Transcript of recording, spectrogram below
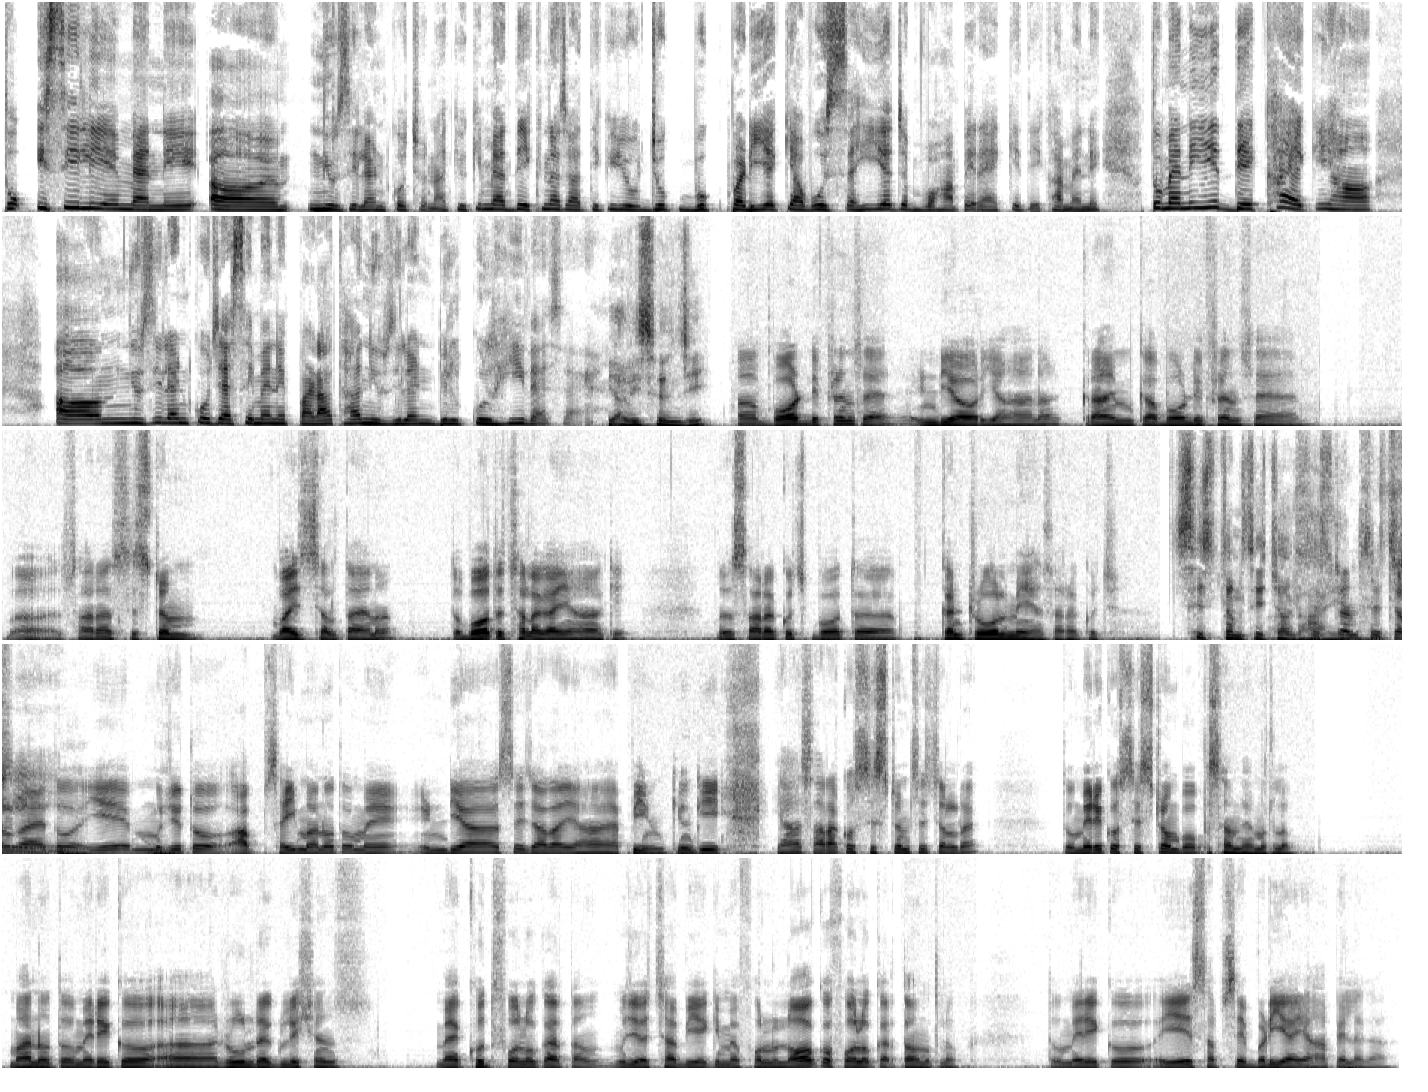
तो इसीलिए मैंने न्यूजीलैंड को चुना, क्योंकि मैं देखना चाहती कि जो बुक पढ़ी है, क्या वो सही है? जब वहाँ पे रह के देखा मैंने। तो मैंने ये देखा है कि हाँ न्यूजीलैंड को जैसे मैंने पढ़ा था न्यूजीलैंड बिल्कुल ही वैसा है। अभिषेक जी? हाँ बहुत डिफरेंस है। इंडिया और यहाँ ना क्राइम का बहुत डिफरेंस है। आ, सारा सिस्टम वाइज चलता है ना। तो बहुत अच्छा लगा यहाँ आके। तो सारा कुछ बहुत कंट्रोल में है सारा कुछ। सिस्टम से चल रहा है। सिस्टम से चल रहा है। तो ये मुझे तो आप सही मानो तो मैं इंडिया से ज़्यादा यहाँ हैप्पी हूँ। क्योंकि यहाँ सारा कुछ सिस्टम से चल रहा है। तो मेरे को सिस्टम बहुत पसंद है मतलब। मानो तो मेरे को रूल रेगुलेशंस मैं खुद फॉलो करता हूँ। मुझे अच्छा भी है कि मैं फॉलो लॉ को फॉलो करता हूँ मतलब। तो मेरे को ये सबसे बढ़िया यहाँ पे लगा।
